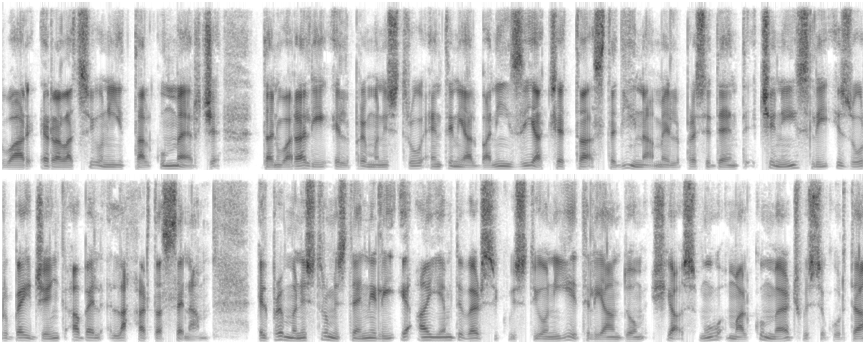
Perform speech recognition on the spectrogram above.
dwar ir-relazzjonijiet tal-kummerċ. Dan wara li l-Prim Ministru Anthony Albanizi aċċetta stedina mill-President Ċiniż li jżur Beijing qabel l-aħħar tas-sena. il-Prim Ministru mistenni li jqajjem diversi kwistjonijiet li għandhom x'jaqsmu mal-kummerċ u s-sigurtà,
